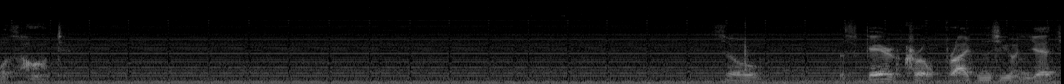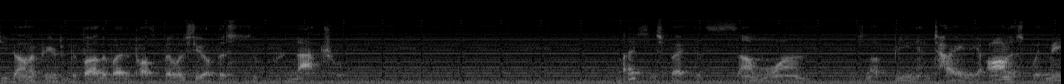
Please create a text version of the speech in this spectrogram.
was haunted? So, scarecrow frightens you, and yet you don't appear to be bothered by the possibility of the supernatural. I suspect that someone is not being entirely honest with me.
